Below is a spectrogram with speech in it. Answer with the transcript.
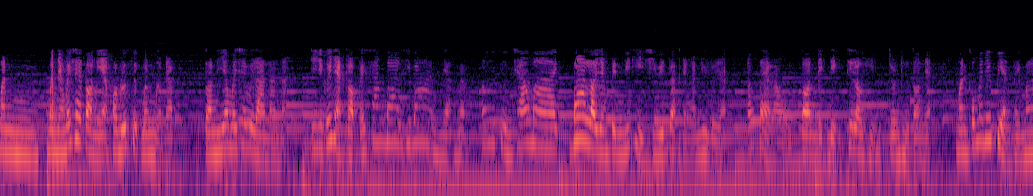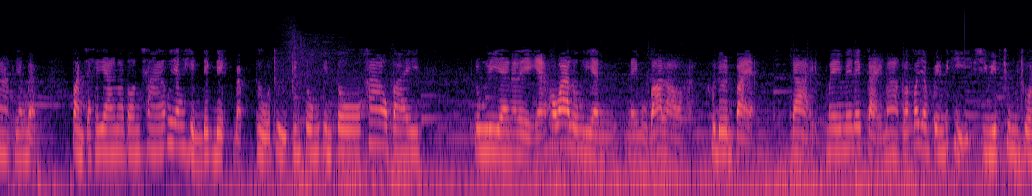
มันมันยังไม่ใช่ตอนนี้ความรู้สึกมันเหมือนแบบตอนนี้ยังไม่ใช่เวลานั้นอะจริงๆก็อยากกลับไปสร้างบ้านที่บ้านอยากแบบเออตื่นเช้ามาบ้านเรายังเป็นวิถีชีวิตแบบอย่างนั้นอยู่เลยอะตั้งแต่เราตอนเด็กๆที่เราเห็นจนถึงตอนเนี้ย มันก็ไม่ได้เปลี่ยนไปมากยังแบบปั่นจักรยานมาตอนเช้าก็ยังเห็นเด็ก ๆ แบบถือถือปิ่นตงปิ่นโตข้าวไป โรงเรียนอะไรอย่างเงี้ยเพราะว่าโรงเรียนในหมู่บ้านเราค่ะ คือเดินไปอะได้ไม่ไม่ได้ไกลมาก แล้วก็ยังเป็นวิถีชีวิตชุมชน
